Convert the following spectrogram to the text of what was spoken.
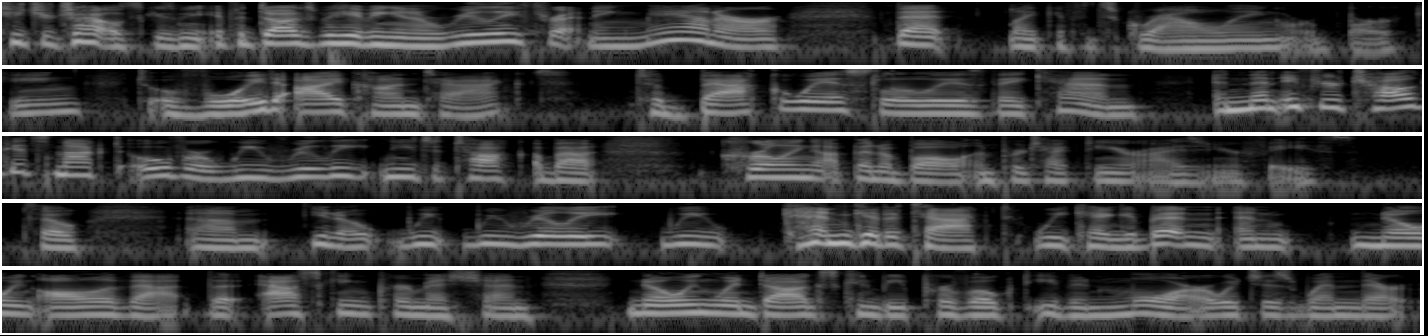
teach your child, excuse me, if a dog's behaving in a really threatening manner, that like if it's growling or barking, to avoid eye contact, to back away as slowly as they can. And then if your child gets knocked over, we really need to talk about curling up in a ball and protecting your eyes and your face. So, um, you know, we, we really we can get attacked, we can get bitten, and knowing all of that, the asking permission, knowing when dogs can be provoked even more, which is when they're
